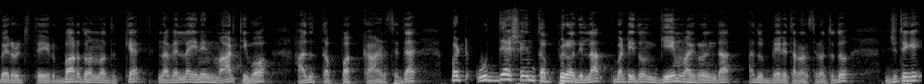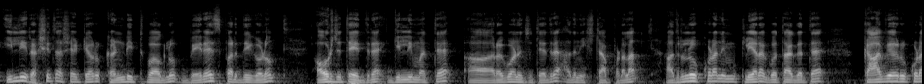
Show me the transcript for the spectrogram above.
ಬೇರೆಯವ್ರ ಜೊತೆ ಇರಬಾರ್ದು ಅನ್ನೋದಕ್ಕೆ ನಾವೆಲ್ಲ ಏನೇನು ಮಾಡ್ತೀವೋ ಅದು ತಪ್ಪಾಗಿ ಕಾಣಿಸ್ತಿದೆ. ಬಟ್ ಉದ್ದೇಶ ಏನು ತಪ್ಪಿರೋದಿಲ್ಲ, ಬಟ್ ಇದೊಂದು ಗೇಮ್ ಆಗಿರೋದ್ರಿಂದ ಅದು ಬೇರೆ ಥರ ಅನಿಸಿರೋಂಥದ್ದು. ಜೊತೆಗೆ ಇಲ್ಲಿ ರಕ್ಷಿತಾ ಶೆಟ್ಟಿ ಅವರು ಖಂಡಿತವಾಗ್ಲೂ ಬೇರೆ ಸ್ಪರ್ಧಿಗಳು ಅವ್ರ ಜೊತೆ ಇದ್ದರೆ ಗಿಲ್ಲಿ ಮತ್ತು ರಘುವಣ್ಣ ಜೊತೆ ಇದ್ದರೆ ಅದನ್ನು ಇಷ್ಟಪಡಲ್ಲ. ಅದರಲ್ಲೂ ಕೂಡ ನಿಮ್ಗೆ ಕ್ಲಿಯರಾಗಿ ಗೊತ್ತಾಗುತ್ತೆ. ಕಾವ್ಯವರು ಕೂಡ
